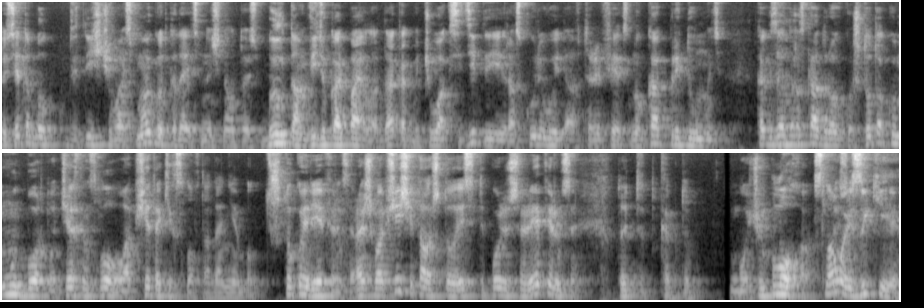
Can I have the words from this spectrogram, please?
То есть это был 2008 год, когда я этим начинал. То есть был там видеокайпайлер, да, как бы чувак сидит и раскуривает After Effects. Но как придумать? Как сделать раскадровку? Что такое мудборд? Вот честное слово, вообще таких слов тогда не было. Что такое референсы? Раньше вообще считал, что если ты пользуешься референсы, то это как-то очень плохо. Слова, То есть- языки.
